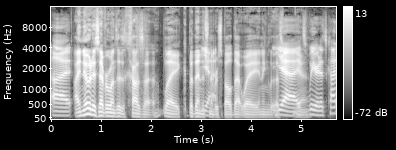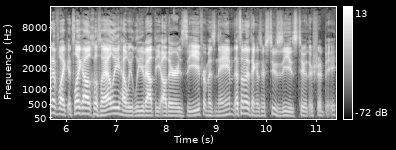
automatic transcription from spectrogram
Uh, I notice everyone says Chaza, like, but then it's Yeah. never spelled that way in English. yeah, it's weird. It's kind of like it's like Al Ghazali, how we leave out the other Z from his name. That's another thing is there's two Z's too. There should be,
